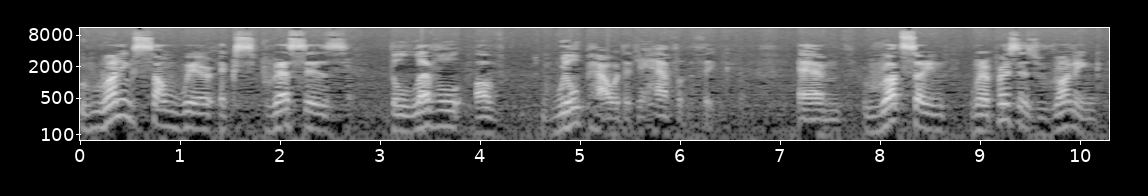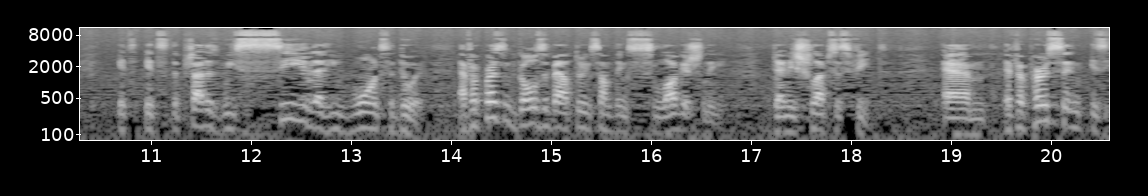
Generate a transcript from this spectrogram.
running somewhere expresses the level of willpower that you have for the thing. Um, when a person is running, it's, it's the pshat is we see that he wants to do it. If a person goes about doing something sluggishly, then he schleps his feet. Um, if a person is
